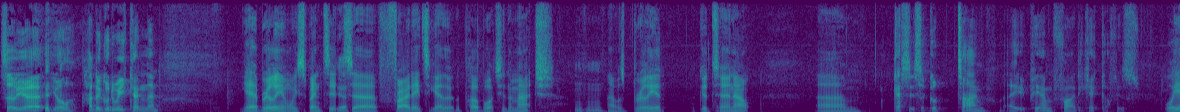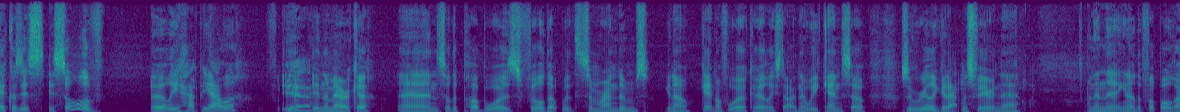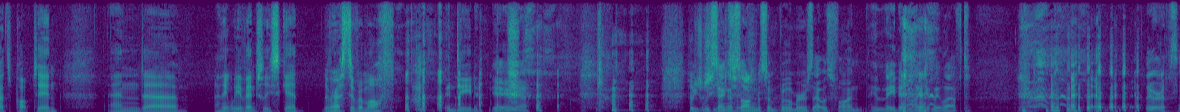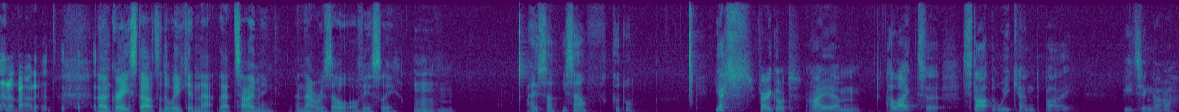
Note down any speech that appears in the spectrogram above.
So yeah, you all had a good weekend then. Yeah, brilliant. We spent it Yeah. uh, Friday together at the pub watching the match. mm-hmm. That was brilliant. Good turnout. Um, guess it's a good time. 8 p.m. Friday kickoff is Well, yeah, because it's it's sort of early happy hour f- i- Yeah. in America, and so the pub was filled up with some randoms, you know, getting off work early, starting their weekend. So it was a really good atmosphere in there. And then the you know the football lads popped in, and uh, I think we eventually scared the rest of them off. Indeed. Yeah, yeah. yeah. we, we sang a song to some boomers. That was fun. They, they didn't like it. They left. they were upset about it. no, great start to the weekend. That that timing and that result, obviously. Mm-hmm. Hey, son, yourself? Good one. Yes, very good. I um I like to start the weekend by beating our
